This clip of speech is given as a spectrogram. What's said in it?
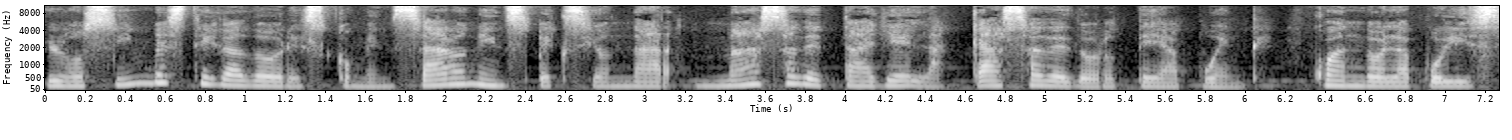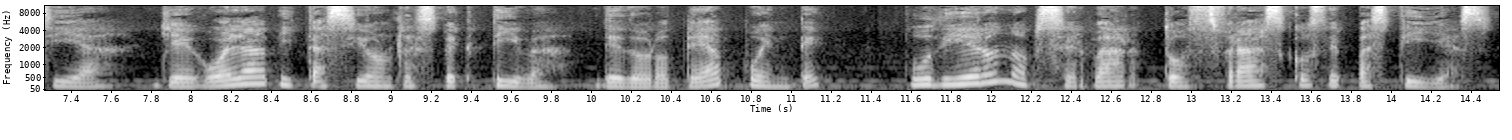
los investigadores comenzaron a inspeccionar más a detalle la casa de Dorotea Puente. Cuando la policía llegó a la habitación respectiva de Dorotea Puente, pudieron observar dos frascos de pastillas.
